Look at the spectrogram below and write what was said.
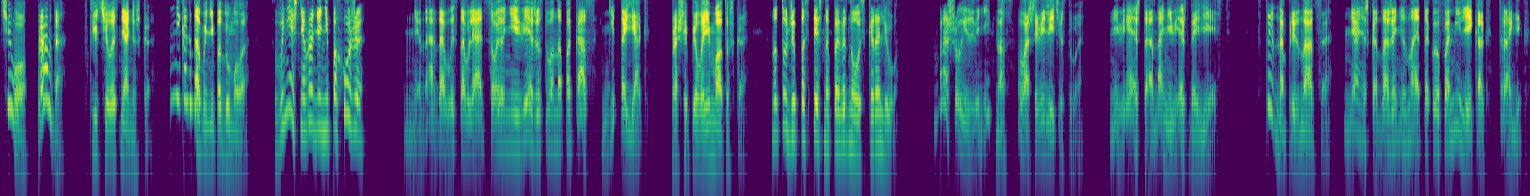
«Чего, правда?» — включилась нянюшка. «Никогда бы не подумала. Внешне вроде не похоже, «Не надо выставлять свое невежество на показ, гитаяк», — прошипела и матушка, но тут же поспешно повернулась к королю. «Прошу извинить нас, ваше величество. Невежда, она невежда и есть. Стыдно признаться, нянюшка даже не знает такой фамилии, как Трагик».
